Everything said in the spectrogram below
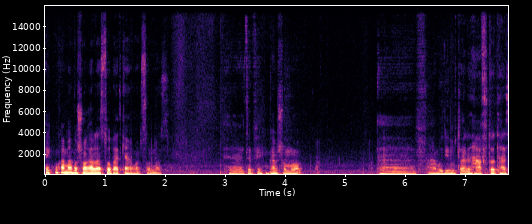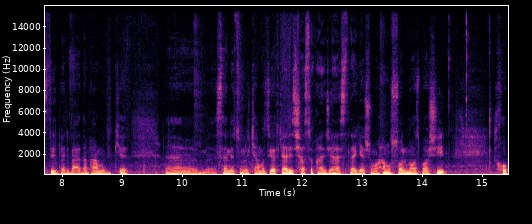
فکر می‌کنم من با شما قبلا صحبت کردم سولماز فکر می‌کنم شما فرمودید متولد هفتاد هستید ولی بعدا فرمودید که سنتون رو کم و زیاد کردید. 65 هستید. اگر شما همون سولماز باشید خب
